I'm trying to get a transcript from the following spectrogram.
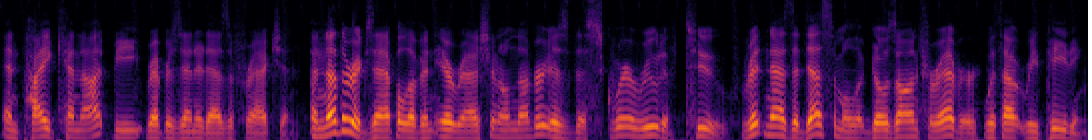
and pi cannot be represented as a fraction. Another example of an irrational number is the square root of 2. Written as a decimal, it goes on forever without repeating.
